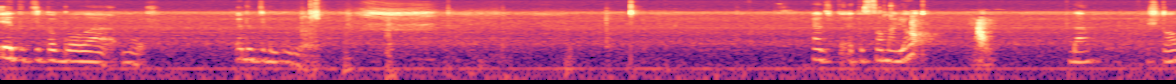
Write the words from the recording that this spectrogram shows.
Это типа была мощь. Это типа было. Это, это самолет? Да. И что?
